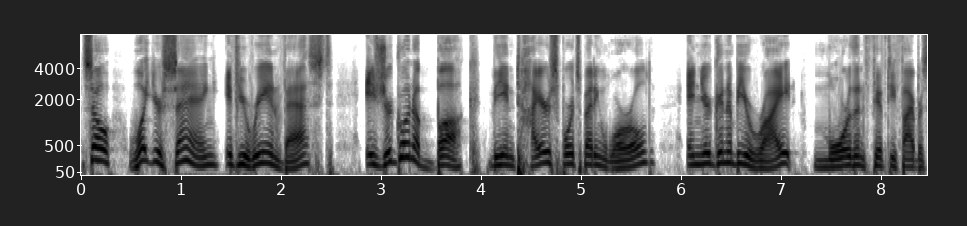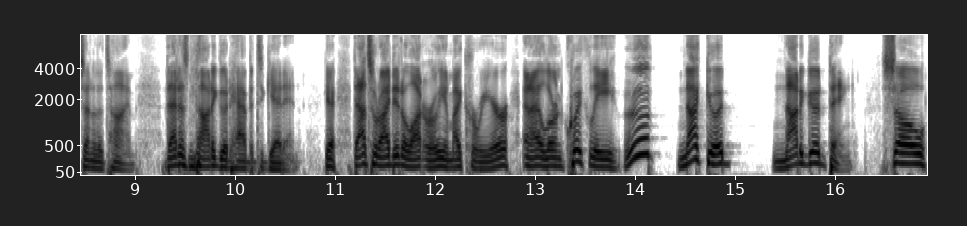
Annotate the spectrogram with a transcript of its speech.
So what you're saying, if you reinvest, is you're going to buck the entire sports betting world, and you're going to be right more than 55% of the time. That is not a good habit to get in. Okay, that's what I did a lot early in my career, and I learned quickly, not good, not a good thing. So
